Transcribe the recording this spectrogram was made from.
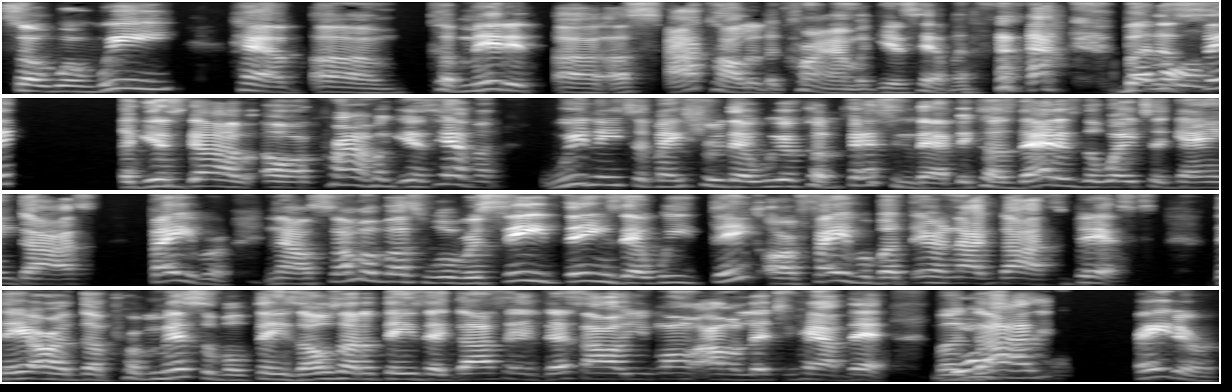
So when we have um, committed, uh, a, I call it a crime against heaven, but a sin against God or a crime against heaven, we need to make sure that we're confessing that because that is the way to gain God's favor. Now, some of us will receive things that we think are favor, but they're not God's best. They are the permissible things. Those are the things that God says, that's all you want. I'm going to let you have that. But yeah. God greater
